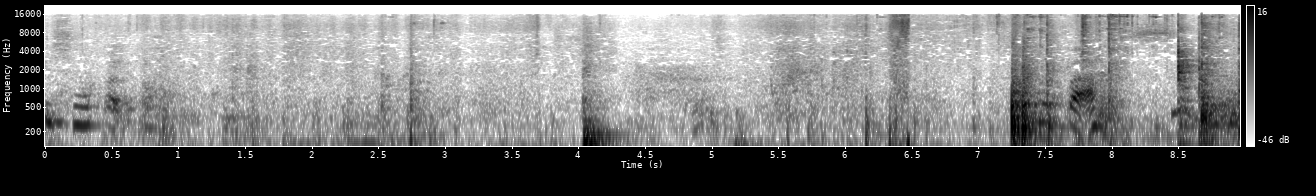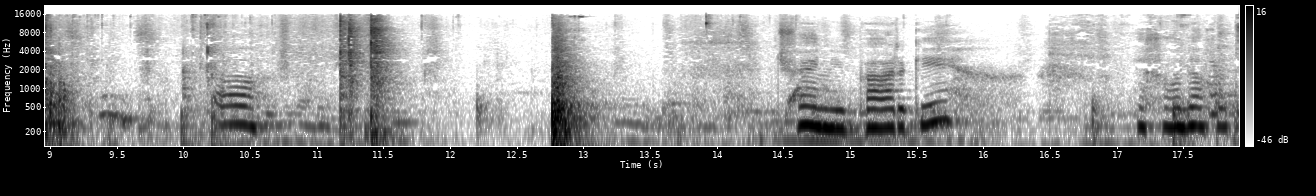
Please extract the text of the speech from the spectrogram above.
ისო ოპა. ჩვენი ბარგი. ეხლა ნახოთ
